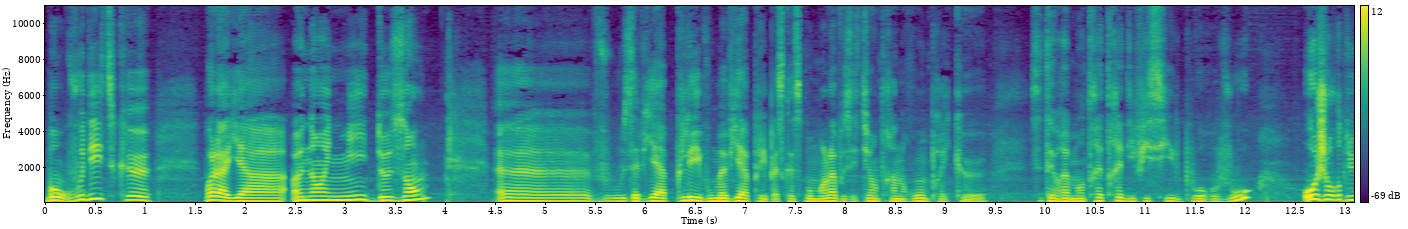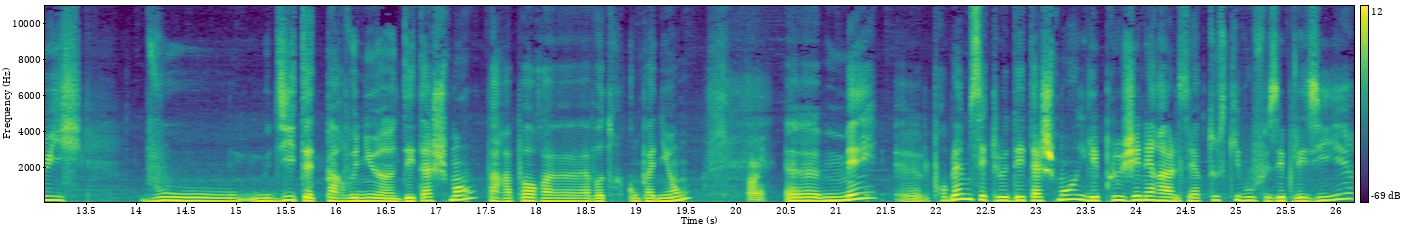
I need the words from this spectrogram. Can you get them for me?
bon, vous dites que voilà, il y a un an et demi, deux ans, euh, vous aviez appelé, vous m'aviez appelé parce qu'à ce moment-là, vous étiez en train de rompre et que c'était vraiment très très difficile pour vous. Aujourd'hui, vous me dites être parvenu à un détachement par rapport euh, à votre compagnon. Oui. Euh, mais euh, le problème, c'est que le détachement, il est plus général. C'est-à-dire que tout ce qui vous faisait plaisir,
